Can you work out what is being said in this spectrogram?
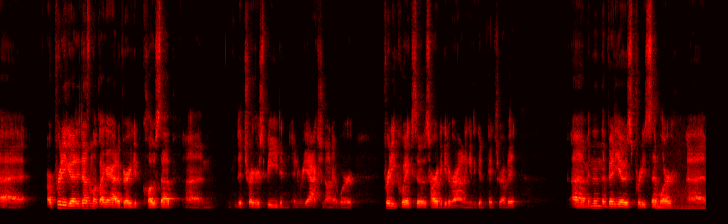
uh, are pretty good. It doesn't look like I got a very good close up. Um, the trigger speed and, and, reaction on it were pretty quick, so it was hard to get around and get a good picture of it. Um, and then the video is pretty similar. Uh,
